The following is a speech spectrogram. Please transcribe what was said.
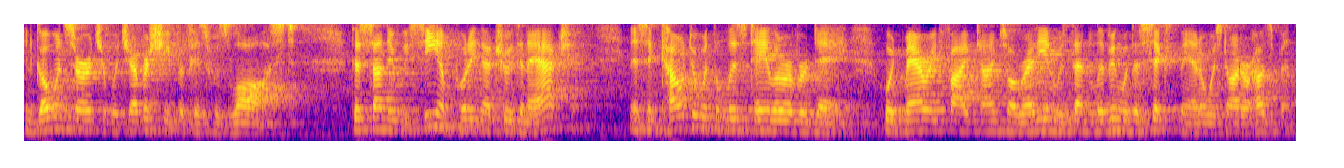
and go in search of whichever sheep of his was lost. This Sunday, we see him putting that truth into action in his encounter with the Liz Taylor of her day, who had married five times already and was then living with a sixth man who was not her husband.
